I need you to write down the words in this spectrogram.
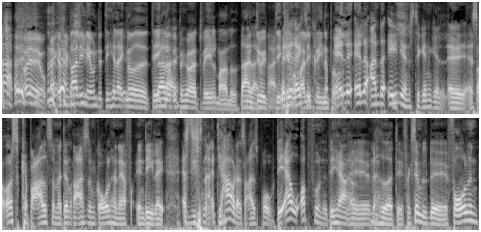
jo, jo, jo. Jeg vil bare lige nævne det. Det er heller ikke noget, det er ikke Nej, noget vi behøver at dvæle meget med. Nej, Men nej, det, nej. det, Men kan er man bare lige grine på. Alle, alle andre aliens til gengæld, øh, altså også Kabal, som er den race, som Gaul han er en del af, altså de, snak, de har jo deres eget sprog. Det er jo opfundet, det her, øh, hvad hedder det, for eksempel øh, Fallen,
